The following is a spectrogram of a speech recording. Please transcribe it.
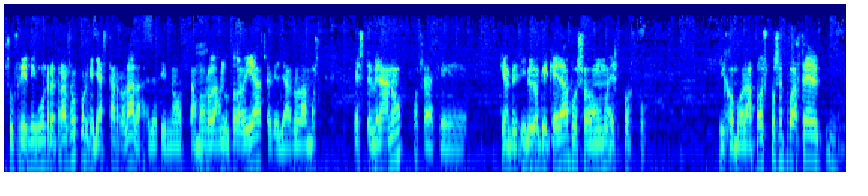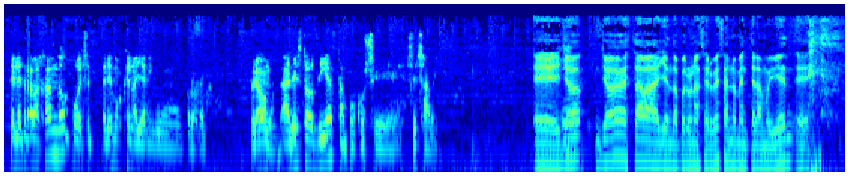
sufrir ningún retraso porque ya está rodada, es decir, no estamos rodando todavía, o sea que ya rodamos este verano, o sea que, que en principio lo que queda pues son es pospo. Y como la pospo se puede hacer teletrabajando, pues esperemos que no haya ningún problema. Pero vamos, en estos días tampoco se, se sabe. Eh, yo, yo estaba yendo por una cerveza, no me entera muy bien. eh,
